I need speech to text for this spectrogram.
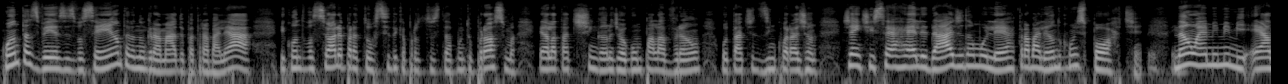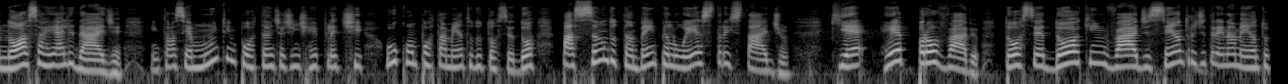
Quantas vezes você entra no gramado para trabalhar e quando você olha para a torcida, que a torcida está muito próxima, ela tá te xingando de algum palavrão ou tá te desencorajando? Gente, isso é a realidade da mulher trabalhando com esporte. Não é mimimi, é a nossa realidade. Então, assim, é muito importante a gente refletir o comportamento do torcedor, passando também pelo extra-estádio, que é reprovável. Torcedor que invade centro de treinamento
